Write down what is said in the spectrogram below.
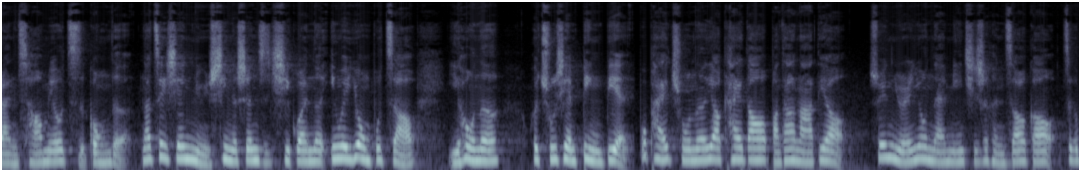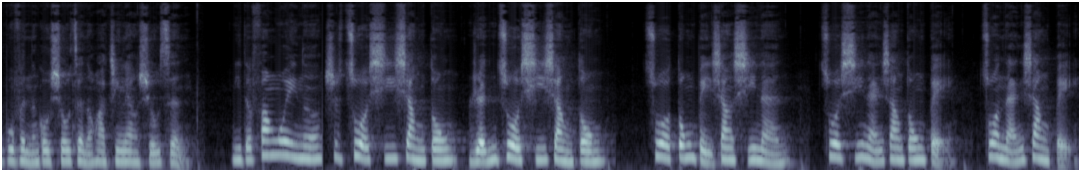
卵巢没有子宫的，那这些女性的生殖器官呢？因为用不着，以后呢会出现病变，不排除呢要开刀把它拿掉。所以女人用男名其实很糟糕，这个部分能够修正的话，尽量修正。你的方位呢是坐西向东，人坐西向东，坐东北向西南，坐西南向东北，坐南向北。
